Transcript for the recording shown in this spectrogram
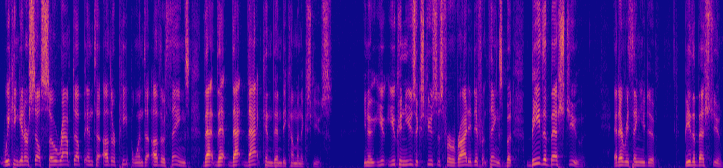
we can get ourselves so wrapped up into other people, into other things, that that, that, that can then become an excuse. You know, you, you can use excuses for a variety of different things, but be the best you at everything you do. Be the best you.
